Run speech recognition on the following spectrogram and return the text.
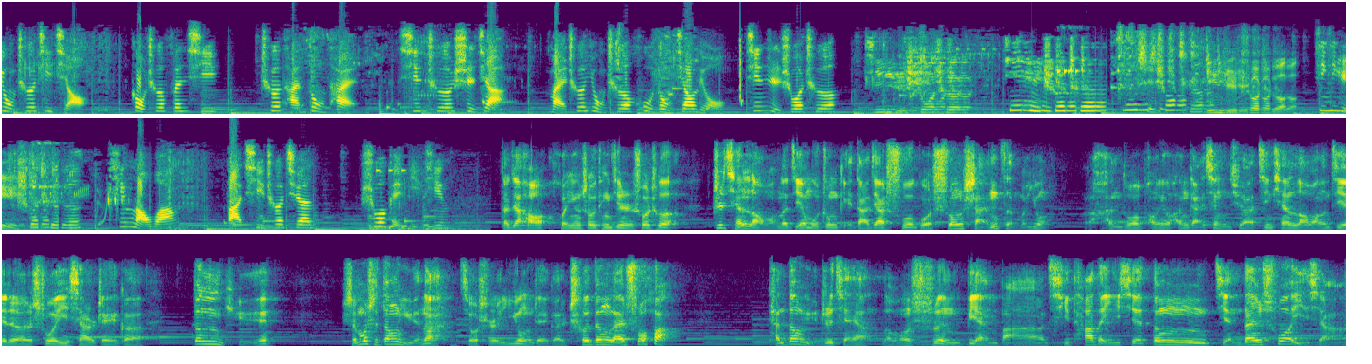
用车技巧、购车分析、车谈动态、新车试驾、买车用车互动交流。今日说车，今日说车，今日说车，今日说车，今日说车，今日说车，听老王把汽车圈说给你听。大家好，欢迎收听今日说车。之前老王的节目中给大家说过双闪怎么用，很多朋友很感兴趣啊。今天老王接着说一下这个灯语。什么是灯语呢？就是用这个车灯来说话。谈灯语之前呀，老王顺便把其他的一些灯简单说一下。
